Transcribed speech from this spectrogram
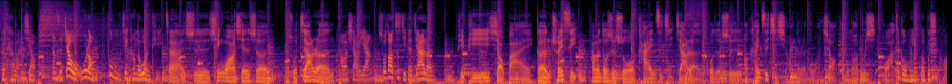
被开玩笑，像是叫我乌龙，父母健康的问题。再来是青蛙先生，他说家人。然后小杨说到自己的家人，皮皮、小白跟 Tracy，他们都是说开自己家人或者是呃开自己喜欢的人的玩笑，他们都很不喜欢。这个我们也都不喜欢。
